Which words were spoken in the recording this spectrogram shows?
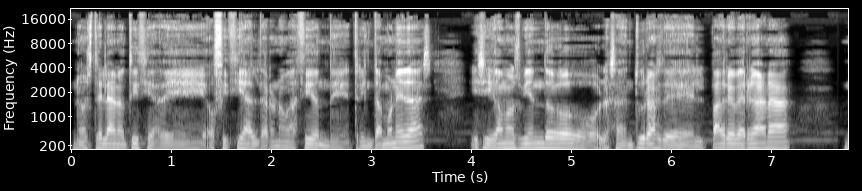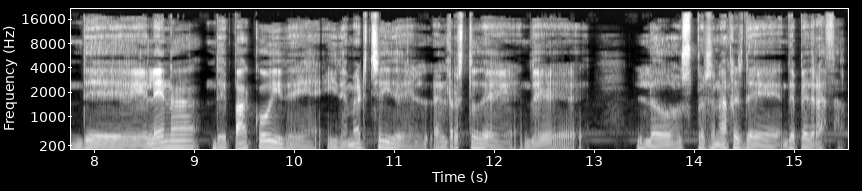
nos dé la noticia de, oficial de renovación de 30 monedas y sigamos viendo las aventuras del padre Vergara, de Elena, de Paco y de, y de Merche y del resto de, de, los personajes de, de, Pedraza.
